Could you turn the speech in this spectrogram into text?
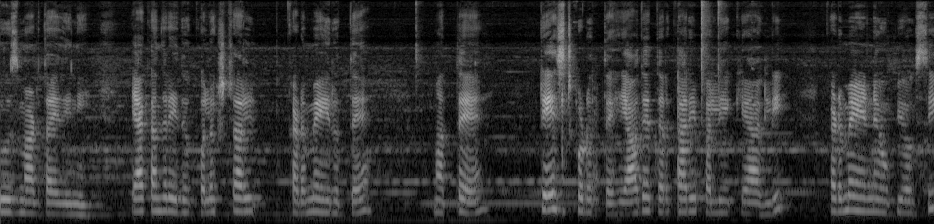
ಯೂಸ್ ಮಾಡ್ತಾ ಇದ್ದೀನಿ. ಯಾಕಂದರೆ ಇದು ಕೊಲೆಸ್ಟ್ರಾಲ್ ಕಡಿಮೆ ಇರುತ್ತೆ ಮತ್ತು ಟೇಸ್ಟ್ ಕೊಡುತ್ತೆ. ಯಾವುದೇ ತರಕಾರಿ ಪಲ್ಯಕ್ಕೆ ಆಗಲಿ ಕಡಿಮೆ ಎಣ್ಣೆ ಉಪಯೋಗಿಸಿ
